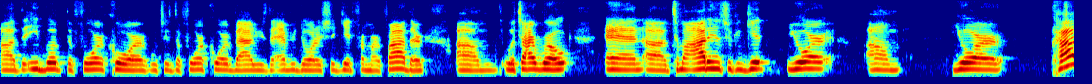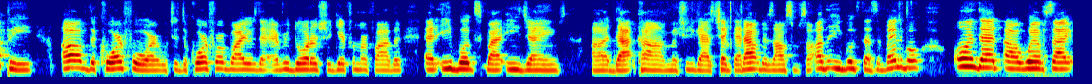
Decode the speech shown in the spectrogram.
uh, the ebook, the four core, which is the four core values that every daughter should get from her father, um, which I wrote. And uh, to my audience, you can get your um, your copy of the core four, which is the core four values that every daughter should get from her father at ebooks by ejames. Uh. Make sure you guys check that out. There's also some other ebooks that's available on that uh, website,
